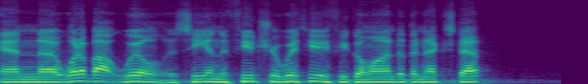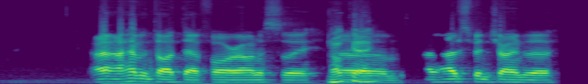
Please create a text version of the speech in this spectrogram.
And uh, what about Will? Is he in the future with you if you go on to the next step? I, I haven't thought that far, honestly. Okay. Um, I, I've just been trying to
